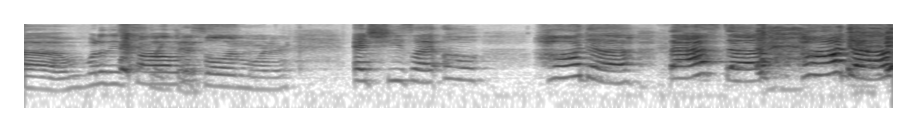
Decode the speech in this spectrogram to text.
um what are these called? this. Pistol and mortar. and she's like, oh, harder, faster, harder,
